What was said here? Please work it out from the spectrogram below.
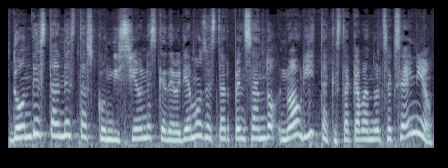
¿Dónde están estas condiciones que deberíamos de estar pensando, no ahorita que está acabando el sexenio?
